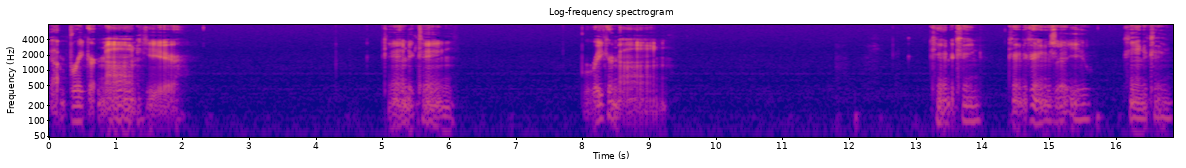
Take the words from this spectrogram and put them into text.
Got Breaker 9 here. Candy cane. Breaker 9. Candy cane. Candy cane, is that you? Candy cane.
